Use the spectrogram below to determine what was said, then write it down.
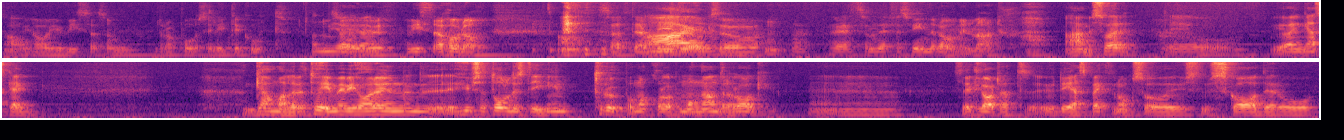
Ja, Vi har ju vissa som drar på sig lite kort. ja de Så gör det vissa av dem. Ja. Så att det blir ju också... Rätt som det försvinner de i en match. Ja men så är det. det är, och vi har en ganska gammal, eller ta i, men vi har en hyfsat ålderstigen trupp om man kollar på många andra lag. Så det är klart att ur det aspekten också, just skador och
